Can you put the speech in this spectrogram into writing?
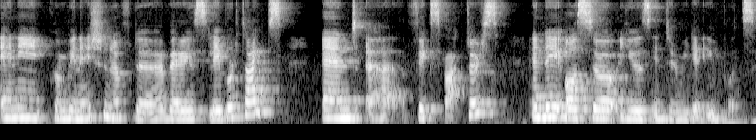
any combination of the various labor types and uh, fixed factors, and they also use intermediate inputs.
